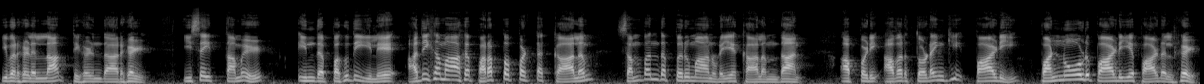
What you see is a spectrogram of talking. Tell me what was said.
இவர்களெல்லாம் திகழ்ந்தார்கள். இசைத்தமிழ் இந்த பகுதியிலே அதிகமாக பரப்பப்பட்ட காலம் சம்பந்த பெருமானுடைய காலம்தான். அப்படி அவர் தொடங்கி பாடி பண்ணோடு பாடிய பாடல்கள்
